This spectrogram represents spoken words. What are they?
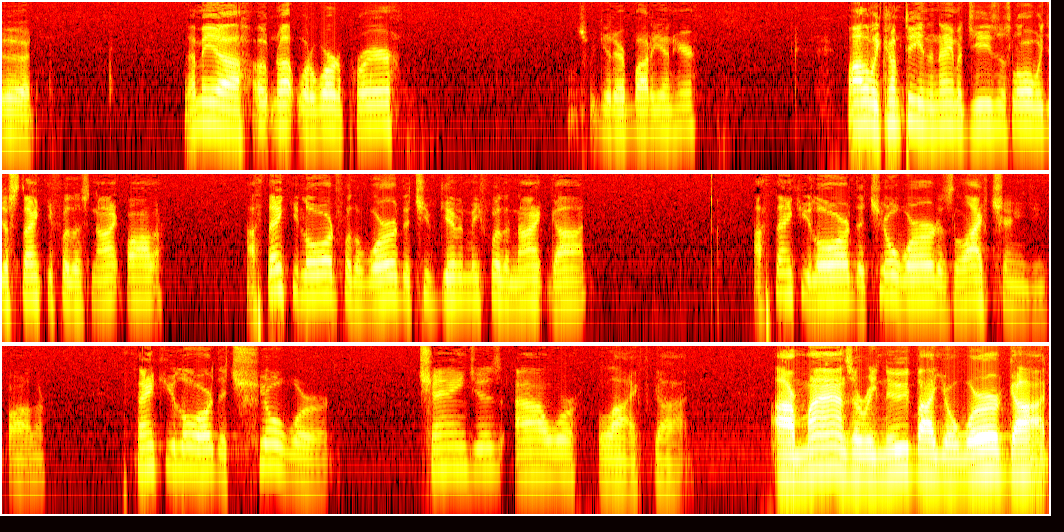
Good. Let me uh, open up with a word of prayer once we get everybody in here. Father, we come to you in the name of Jesus. Lord, we just thank you for this night, Father. I thank you, Lord, for the word that you've given me for the night, God. I thank you, Lord, that your word is life changing, Father. Thank you, Lord, that your word changes our life, God. Our minds are renewed by your word, God.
